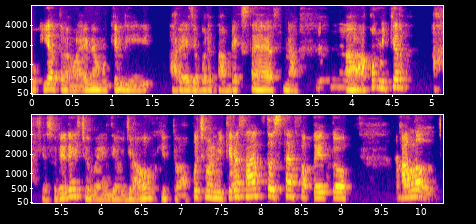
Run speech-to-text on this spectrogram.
UI atau yang lain yang mungkin di area Jabodetabek, Steph. Nah, eee, Mhm. aku mikir, "Ah, ya sudah deh coba yang jauh-jauh," gitu. Aku cuman mikirnya satu, Steph, waktu itu, kalau tuh?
